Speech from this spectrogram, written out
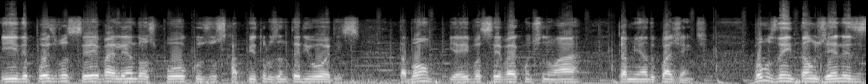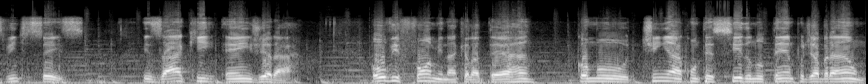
e depois você vai lendo aos poucos os capítulos anteriores, tá bom? E aí você vai continuar caminhando com a gente. Vamos ler então Gênesis 26. Isaac em Gerar. Houve fome naquela terra, como tinha acontecido no tempo de Abraão.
